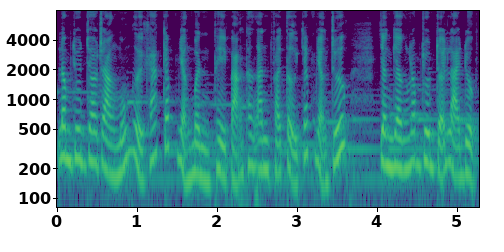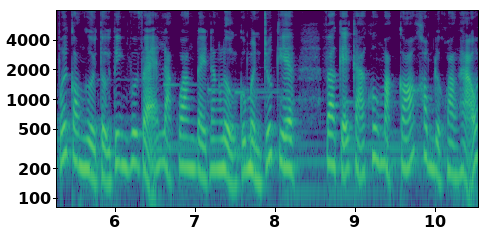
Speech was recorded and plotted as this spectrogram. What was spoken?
Long Chun cho rằng muốn người khác chấp nhận mình thì bản thân anh phải tự chấp nhận trước. Dần dần Long Chun trở lại được với con người tự tin vui vẻ, lạc quan đầy năng lượng của mình trước kia. Và kể cả khuôn mặt có không được hoàn hảo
